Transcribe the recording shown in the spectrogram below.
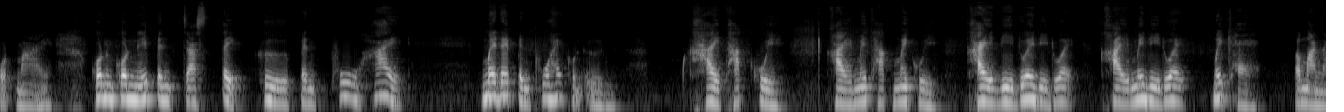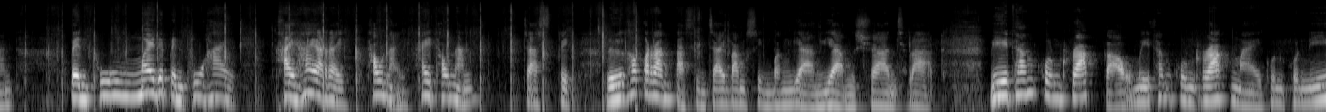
กฎหมาย คนคนนี้เป็น justice คือเป็นผู้ให้ไม่ได้เป็นผู้ให้คนอื่น ใครทักคุย ใครไม่ทักไม่คุย ใครดีด้วยดีด้วย ใครไม่ดีด้วย ไม่แคร์ประมาณนั้น เป็นผู้ไม่ได้เป็นผู้ให้ ใครให้อะไรเท่าไหนให้เท่านั้น justice หรือเขากำลังตัดสินใจบางสิ่งบางอย่างอย่างชาญฉลาด มีทั้งคนรักเก่า มีทั้งคนรักใหม่ คนคนนี้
